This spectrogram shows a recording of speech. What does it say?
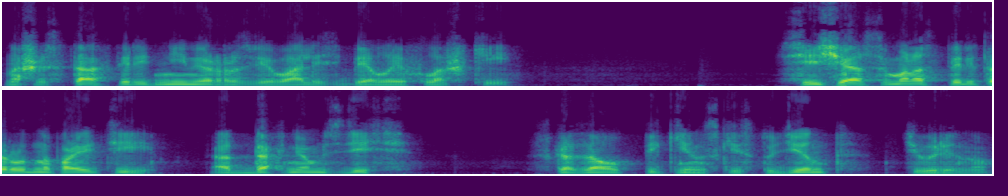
на шестах перед ними развивались белые флажки. «Сейчас в монастырь трудно пройти, отдохнем здесь», — сказал пекинский студент Тюрину.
